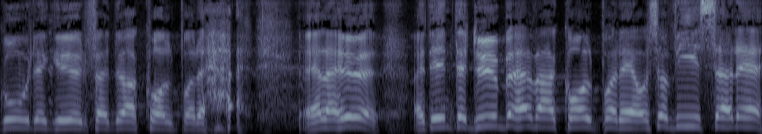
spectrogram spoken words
gode Gud för att du har koll på det här. Eller hur? Att inte du behöver ha koll på det och så visar det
